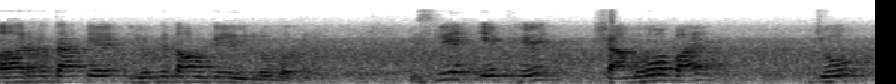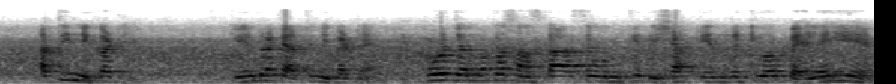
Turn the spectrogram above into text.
अर्हता के योग्यताओं के लोग होते हैं। इसलिए एक है शांभव पाय जो अति निकट है, केंद्र के अति निकट है। पूर्व जन्म के संस्कार से उनकी दिशा केंद्र की ओर पहले ही है,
